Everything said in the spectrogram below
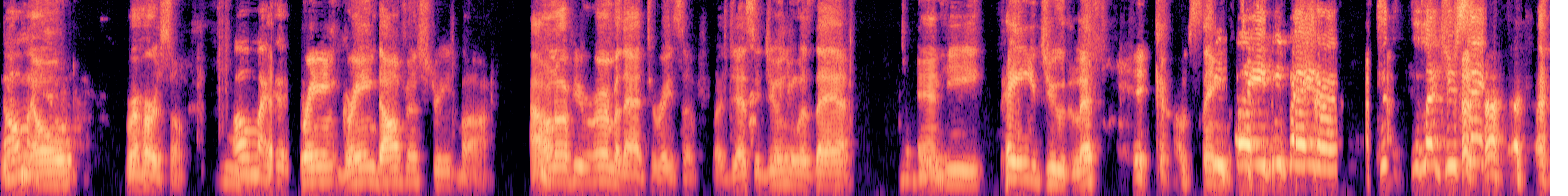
with Oh no rehearsal. Oh my goodness. Green Green Dolphin Street Bar. I don't know if you remember that, Teresa, but Jesse Jr. was there, and he paid you to let me come sing. He paid he paid her to, to let you sing.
